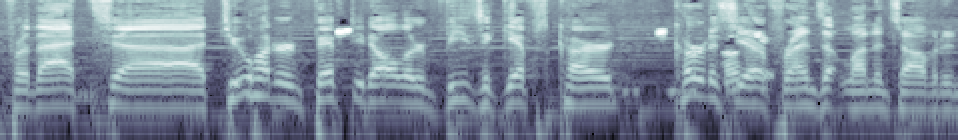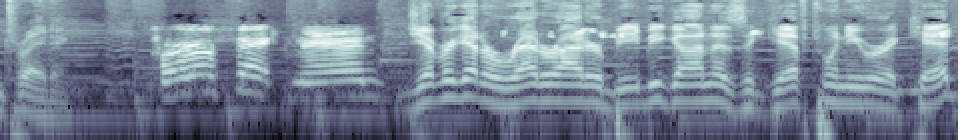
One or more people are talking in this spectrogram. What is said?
for that uh, two hundred fifty dollar Visa gift card, courtesy of our friends at London Salvage and Trading. Perfect, man. Did you ever get a Red Ryder BB gun as a gift when you were a kid?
